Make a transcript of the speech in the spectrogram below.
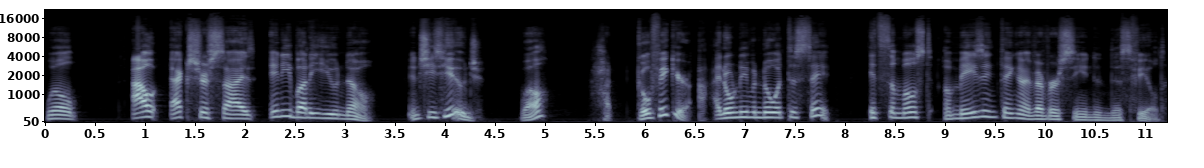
will out exercise anybody you know, and she's huge. Well, go figure. I don't even know what to say. It's the most amazing thing I've ever seen in this field.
